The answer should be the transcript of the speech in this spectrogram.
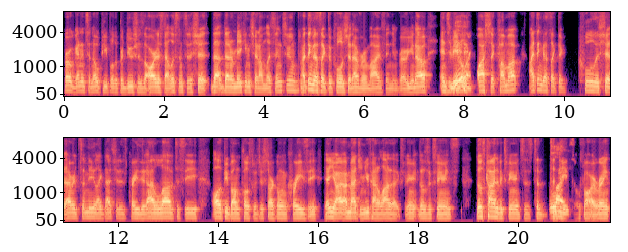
bro, getting to know people, the producers, the artists that listen to the shit that that are making shit I'm listening to. I think that's like the coolest shit ever, in my opinion, bro. You know, and to be yeah. able to like watch the come up, I think that's like the coolest shit ever to me. Like that shit is crazy. I love to see all the people I'm close with just start going crazy. And you know, I imagine you've had a lot of experience, those experience, those kind of experiences to to like, date so far, right?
